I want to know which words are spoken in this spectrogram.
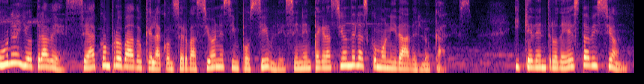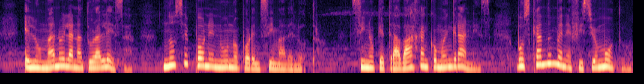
Una y otra vez se ha comprobado que la conservación es imposible sin la integración de las comunidades locales y que dentro de esta visión el humano y la naturaleza no se ponen uno por encima del otro, sino que trabajan como engranes buscando un beneficio mutuo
